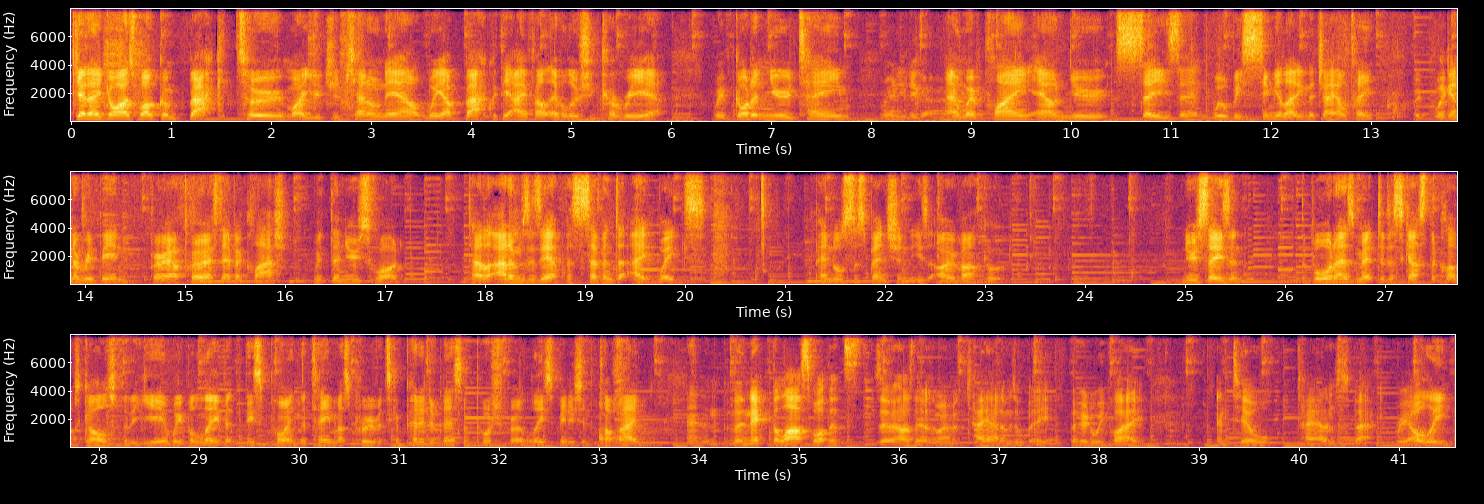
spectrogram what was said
G'day guys, welcome back to my YouTube channel now. We are back with the AFL Evolution career. We've got a new team Ready to go. and we're playing our new season. We'll be simulating the JLT. We- We're going to rip in for our first ever clash with the new squad. Taylor Adams is out for seven to eight weeks. Pendle's suspension is over. Good. New season. The board has met to discuss the club's goals for the year. We believe at this point the team must prove its competitiveness and push for at least finish in the top eight. And the neck, the last spot that's Zerha's there at the moment, Tay Adams will be. But who do we play until Tay Adams is back? Rioli,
